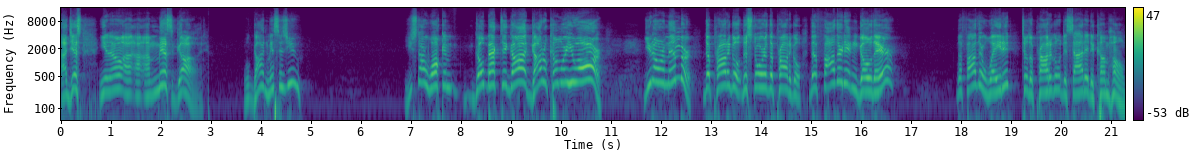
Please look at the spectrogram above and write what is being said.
I just, you know, I, I, I miss God. Well, God misses you. You start walking, go back to God. God will come where you are. You don't remember the prodigal, the story of the prodigal. The father didn't go there. The father waited till the prodigal decided to come home.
